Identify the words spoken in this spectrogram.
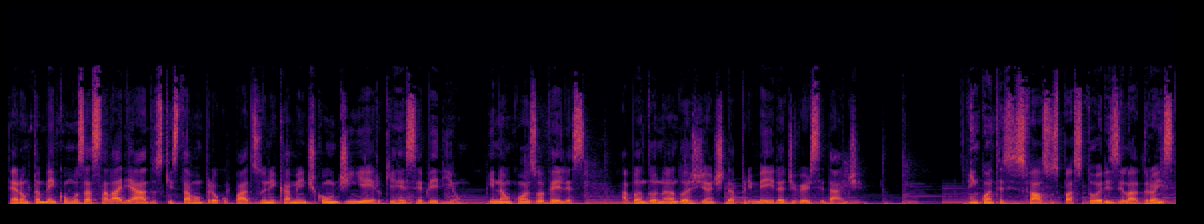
Eram também como os assalariados que estavam preocupados unicamente com o dinheiro que receberiam, e não com as ovelhas, abandonando-as diante da primeira adversidade. Enquanto esses falsos pastores e ladrões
